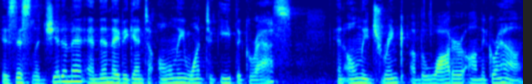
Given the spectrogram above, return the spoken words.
is this legitimate? And then they began to only want to eat the grass and only drink of the water on the ground.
